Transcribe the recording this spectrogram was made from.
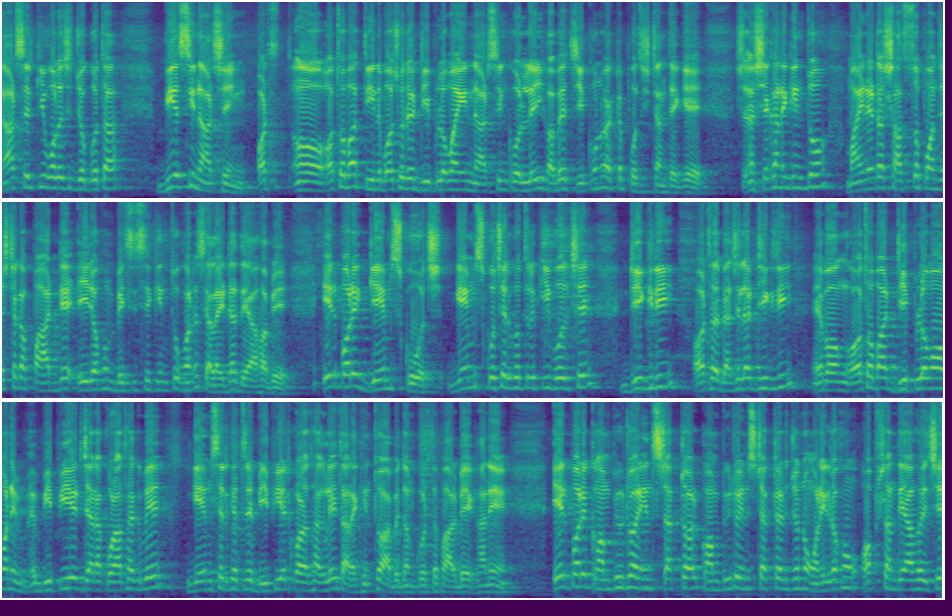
নার্সের কি বলেছে যোগ্যতা? BSc nursing. অথবা তিন বছরের ডিপ্লোমা ইন নার্সিং করলেই হবে যে কোনো একটা প্রতিষ্ঠান থেকে। সেখানে কিন্তু মাইনেটা সাতশো পঞ্চাশ টাকা পার ডে এইরকম বেসিসে কিন্তু ওখানে স্যালারিটা দেওয়া হবে। এরপরে গেমস কোচ গেমস কোচের ক্ষেত্রে কি বলছে? ডিগ্রি, অর্থাৎ ব্যাচেলার ডিগ্রি এবং অথবা ডিপ্লোমা মানে বিপিএড যারা করা থাকবে গেমসের ক্ষেত্রে বিপিএড করা থাকলেই তারা কিন্তু আবেদন করতে পারবে এখানে। এরপরে কম্পিউটার ইনস্ট্রাক্টর কম্পিউটার ইনস্ট্রাক্টরের জন্য অনেক রকম অপশান দেওয়া হয়েছে।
